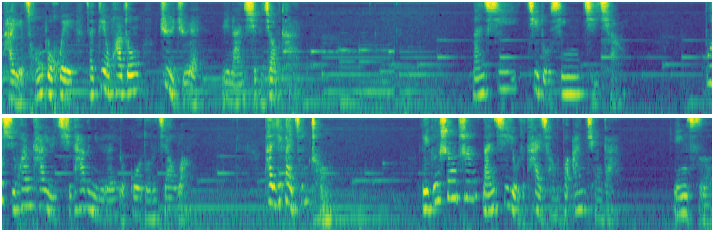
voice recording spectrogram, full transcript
他也从不会在电话中拒绝与南希的交谈。南希嫉妒心极强。不喜欢他与其他的女人有过多的交往，他一概尊崇。里根深知南希有着太强的不安全感，因此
